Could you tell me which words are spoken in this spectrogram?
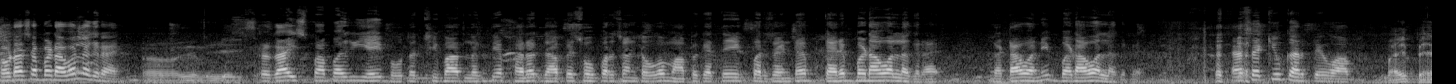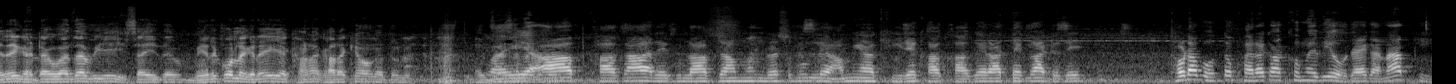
थोड़ा सा बढ़ावा लग रहा है। हाँ तो गाइस पापा की यही बहुत अच्छी बात लगती है। फ़र्क जहाँ पे सौ परसेंट होगा वहाँ पे कहते हैं एक परसेंट है। कह रहे बढ़ावा लग रहा है। घटावा नहीं बढ़ावा लग रहा है। ऐसा क्यों करते हो आप? भाई पहले घटा हुआ था अभी ये हिस्सा ही था। मेरे को लग रहा है ये खाना खा रखा होगा तुमने भाई आप खा खा रहे गुलाब जामुन रसगुल्ले हम यहाँ खीरे खा खा के रातें काट रहे थोड़ा बहुत तो फ़र्क आँखों में भी हो जाएगा ना आपकी?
